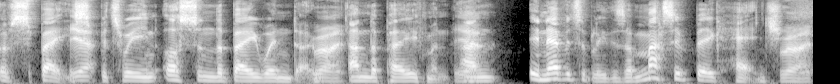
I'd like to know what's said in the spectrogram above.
of space Yeah. between us and the bay window Right. and the pavement, Yeah. and inevitably there's a massive big hedge, Right.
